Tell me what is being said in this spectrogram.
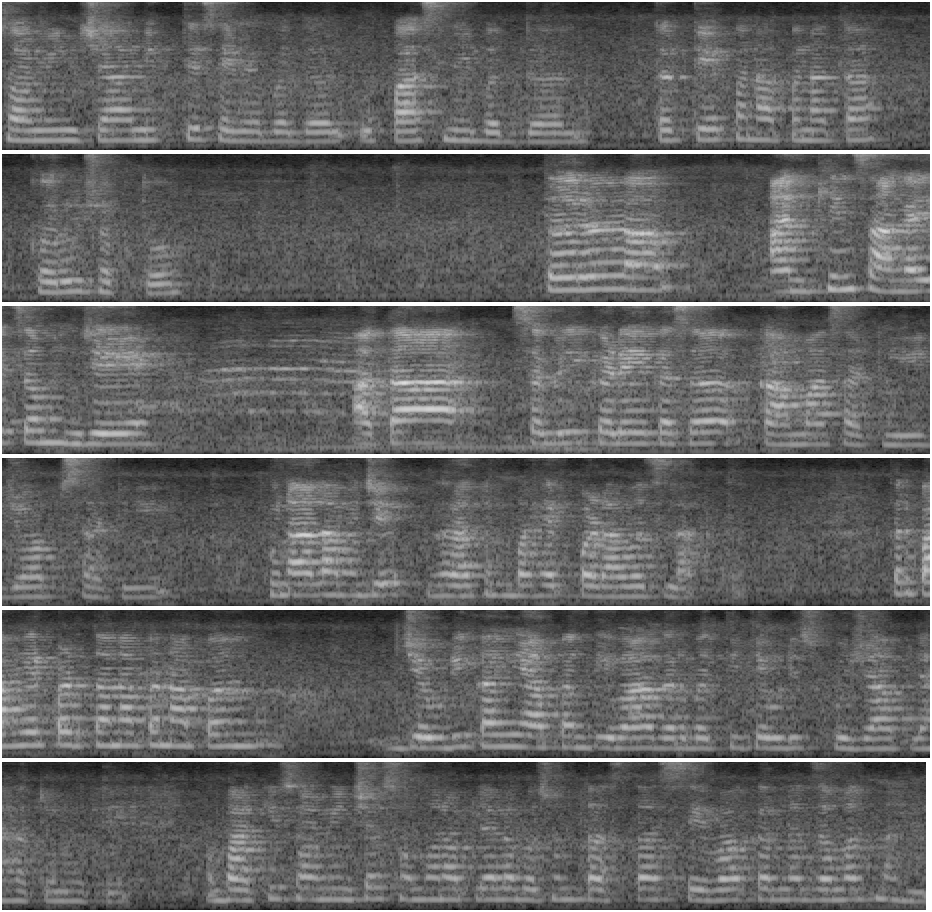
स्वामींच्या नित्यसेवेबद्दल उपासनेबद्दल तर ते पण आपण आता करू शकतो. तर आणखीन सांगायचं म्हणजे आता सगळीकडे कसं कामासाठी जॉबसाठी कुणाला म्हणजे घरातून बाहेर पडावंच लागतं. तर बाहेर पडताना पण आपण जेवढी काही आपण दिवा अगरबत्ती तेवढीच पूजा आपल्या हातून होते. बाकी स्वामींच्या समोर आपल्याला बसून तास तास सेवा करणं जमत नाही.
